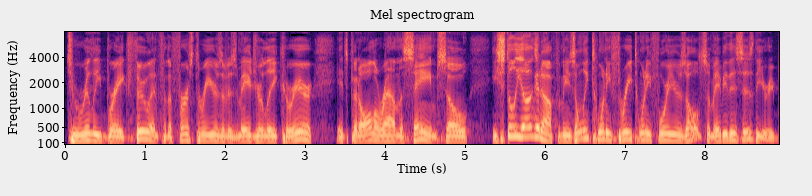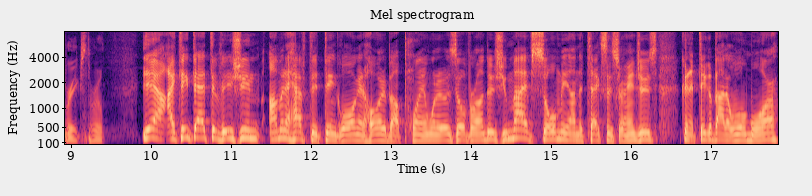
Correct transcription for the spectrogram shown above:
to really break through. And for the first three years of his major league career, it's been all around the same. So he's still young enough. I mean, he's only 23, 24 years old. So maybe this is the year he breaks through. Yeah, I think that division, I'm going to have to think long and hard about playing one of those over unders. You might have sold me on the Texas Rangers. Going to think about it a little more.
